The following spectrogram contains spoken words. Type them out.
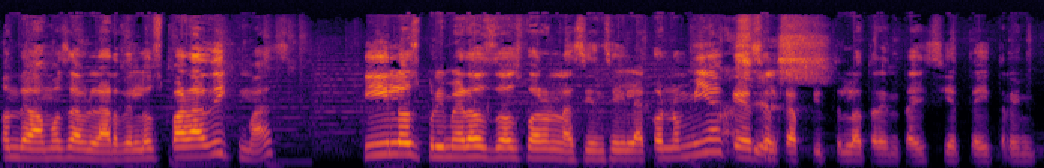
donde vamos a hablar de los paradigmas. Y los primeros dos fueron la ciencia y la economía, que Así es el es. capítulo 37 y 30,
